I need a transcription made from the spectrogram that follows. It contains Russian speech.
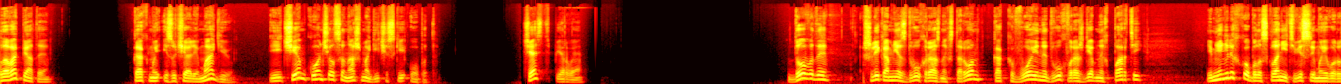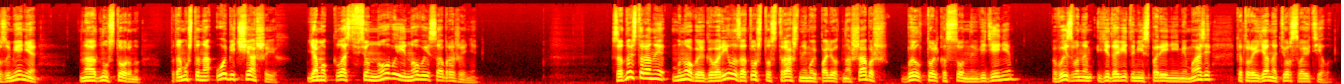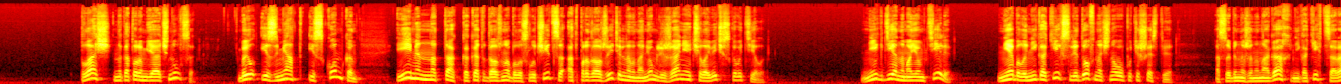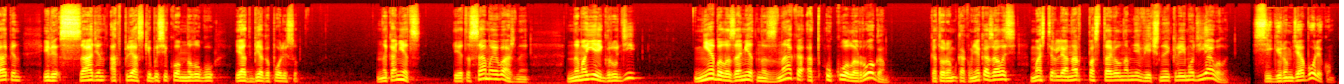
Глава 5. Как мы изучали магию и чем кончился наш магический опыт. Часть первая. Доводы шли ко мне с двух разных сторон, как воины двух враждебных партий, и мне нелегко было склонить весы моего разумения на одну сторону, потому что на обе чаши их я мог класть все новые и новые соображения. С одной стороны, многое говорило за то, что страшный мой полет на шабаш был только сонным видением, вызванным ядовитыми испарениями мази, которые я натер свое тело. Плащ, на котором я очнулся, был измят и скомкан именно так, как это должно было случиться от продолжительного на нем лежания человеческого тела. Нигде на моем теле не было никаких следов ночного путешествия — Особенно же на ногах никаких царапин или ссадин от пляски босиком на лугу и от бега по лесу. Наконец, и это самое важное, на моей груди не было заметно знака от укола рогом, которым, как мне казалось, мастер Леонард поставил на мне вечное клеймо дьявола — сигерум диаболикум.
